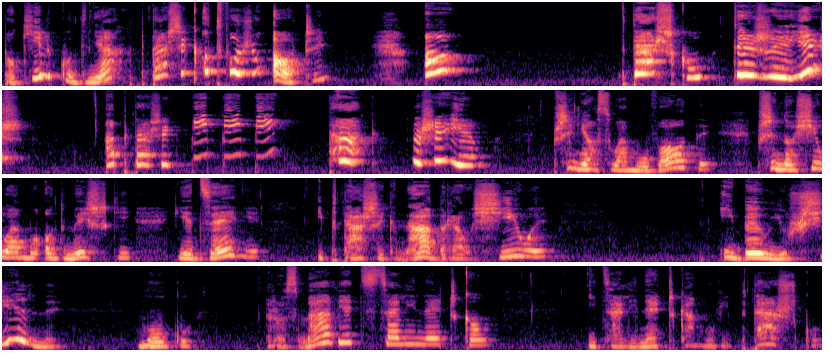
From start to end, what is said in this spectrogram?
po kilku dniach ptaszek otworzył oczy. O, ptaszku, ty żyjesz? A ptaszek pi, pi, pi, tak, żyję. Przyniosła mu wody, przynosiła mu od myszki jedzenie i ptaszek nabrał siły i był już silny. Mógł rozmawiać z calineczką i calineczka mówi, ptaszku,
